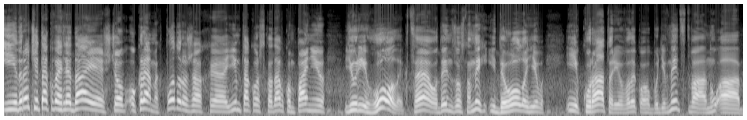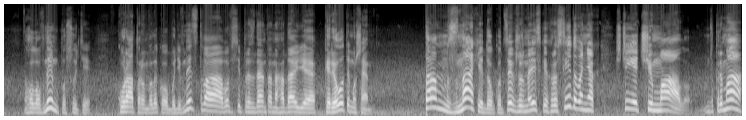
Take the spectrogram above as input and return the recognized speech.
І, до речі, так виглядає, що в окремих подорожах е, їм також складав компанію Юрій Голик. Це один з основних ідеологів і кураторів великого будівництва. Ну а головним, по суті, куратором великого будівництва в офісі президента нагадаю є Кирило Тимошенко. Там знахідок у цих журналістських розслідуваннях ще є чимало. Зокрема,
